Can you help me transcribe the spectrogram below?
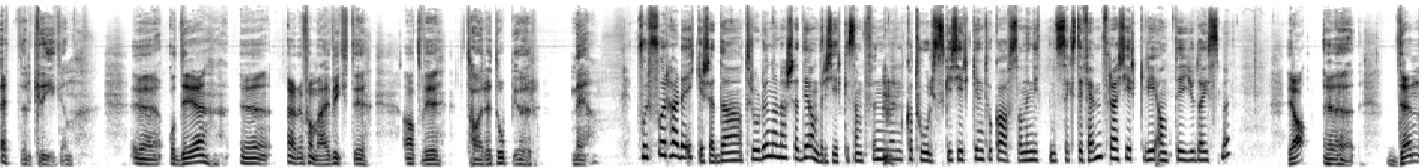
etter krigen. Eh, og det eh, er det for meg viktig at vi tar et oppgjør med. Hvorfor har det ikke skjedd da, tror du, når det har skjedd i andre kirkesamfunn? Den katolske kirken tok avstand i 1965 fra kirkelig antijudaisme? Ja, eh, den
